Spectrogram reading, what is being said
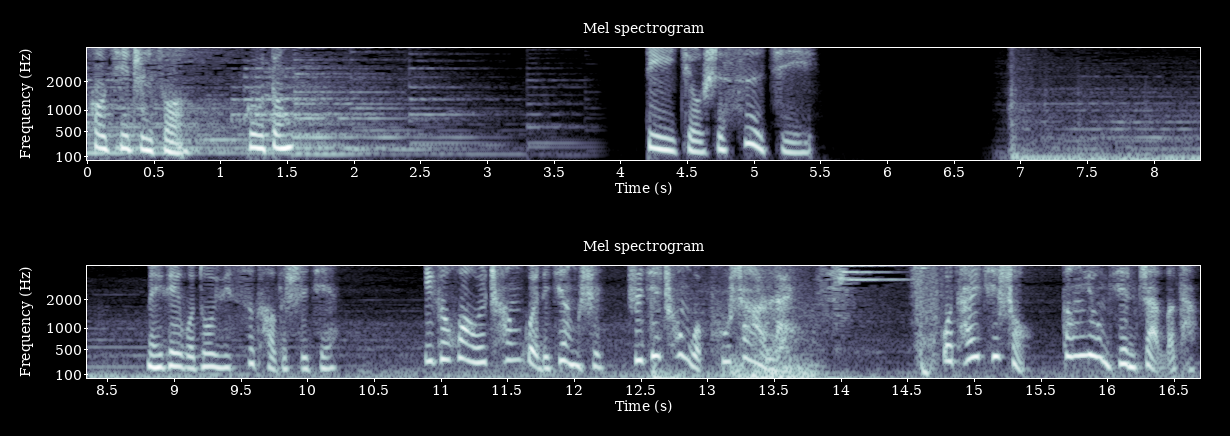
后期制作：咕咚。第九十四集，没给我多余思考的时间，一个化为伥鬼的将士直接冲我扑杀而来。我抬起手，刚用剑斩了他。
